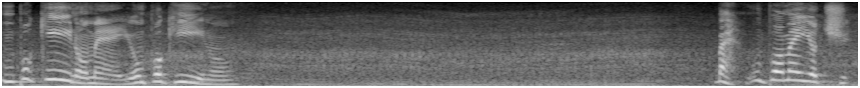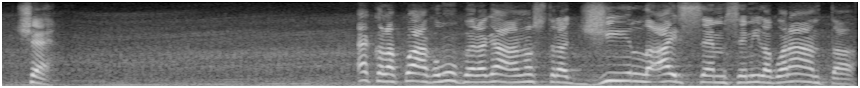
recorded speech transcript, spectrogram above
un pochino meglio un pochino. Beh, un po' meglio c'è. Eccola qua comunque raga, la nostra Jill Airsem 6040.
